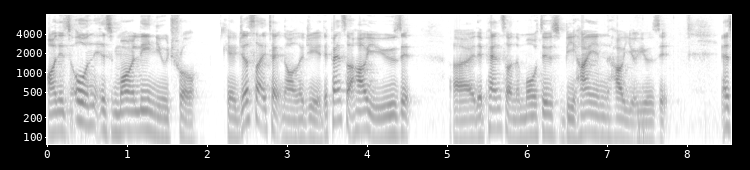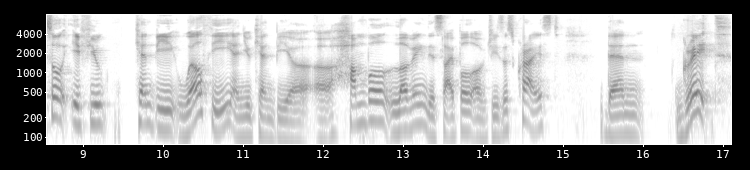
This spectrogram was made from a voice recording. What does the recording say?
on its own is morally neutral. Okay, just like technology, it depends on how you use it. Uh, it depends on the motives behind how you use it. And so, if you can be wealthy and you can be a, a humble, loving disciple of Jesus Christ, then great.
